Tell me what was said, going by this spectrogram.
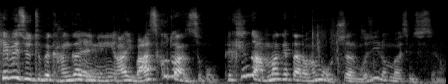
KBS 유튜브에 강가님이 아니 마스크도 안 쓰고 백신도 안 맞겠다라고 하면 어쩌자는 거지 이런 말씀 있었어요.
